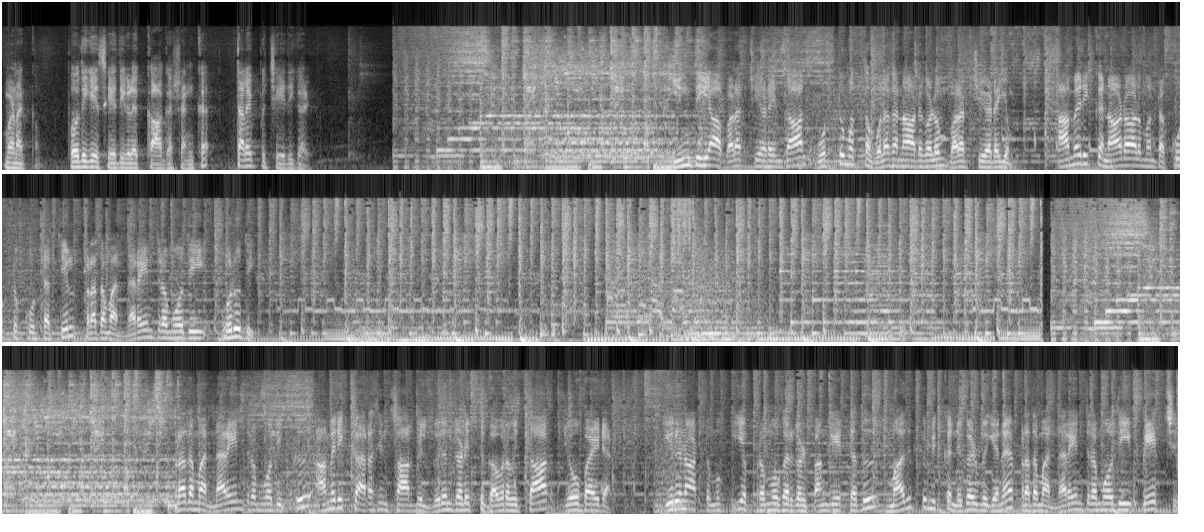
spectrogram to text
வணக்கம். பொதிகை செய்திகளுக்காக சங்கர் தலைப்புச் செய்திகள். இந்தியா வளர்ச்சியடைந்தால் ஒட்டுமொத்த உலக நாடுகளும் வளர்ச்சியடையும். அமெரிக்க நாடாளுமன்ற கூட்டுக் கூட்டத்தில் பிரதமர் நரேந்திர மோடி உறுதி. பிரதமர் நரேந்திர மோடிக்கு அமெரிக்க அரசின் சார்பில் விருந்தளித்து கௌரவித்தார் ஜோ பைடன். இருநாட்டு முக்கிய பிரமுகர்கள் பங்கேற்றது மதிப்புமிக்க நிகழ்வு என பிரதமர் நரேந்திர மோடி பேச்சு.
